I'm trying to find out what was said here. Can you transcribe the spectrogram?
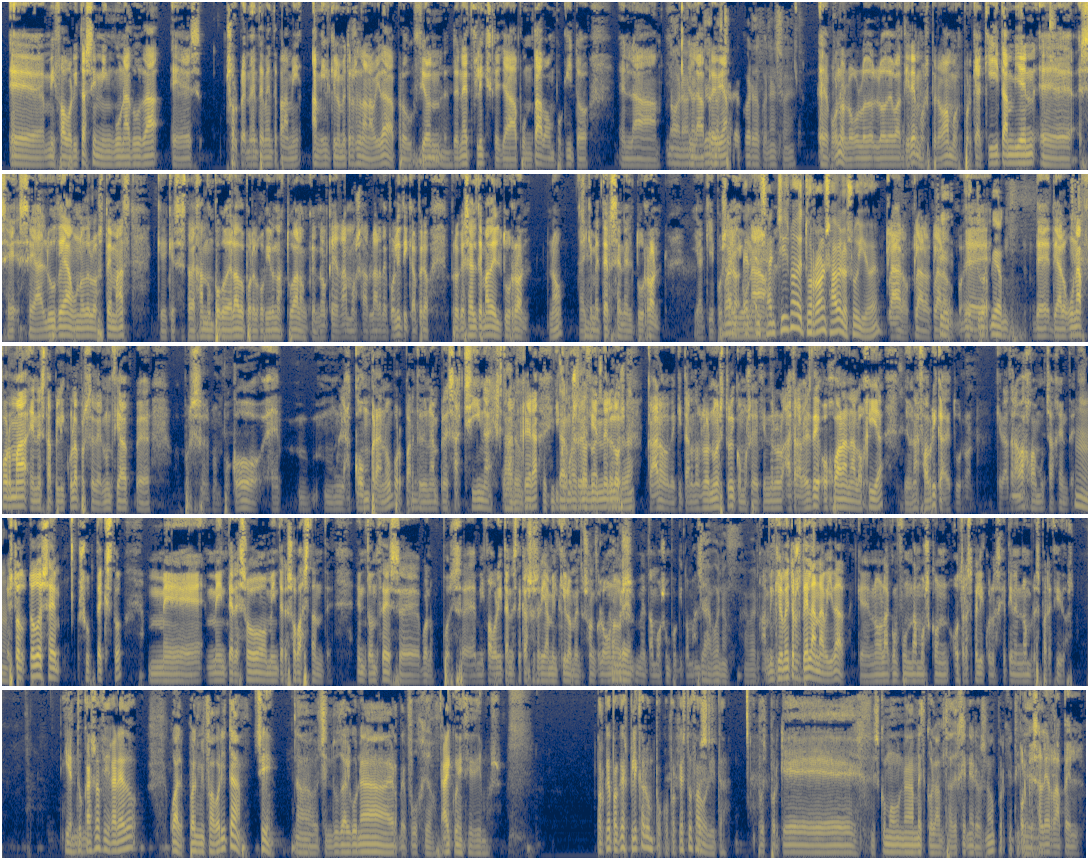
eh, mi favorita sin ninguna duda es sorprendentemente para mí a mil kilómetros de la Navidad, producción mm. de Netflix que ya apuntaba un poquito en la, no, no, en no, la yo previa. No estoy de acuerdo con eso, ¿eh? Eh, bueno, luego lo, lo, debatiremos, pero vamos, porque aquí también eh, se, se, alude a uno de los temas que, que, se está dejando un poco de lado por el gobierno actual, aunque no queramos hablar de política, pero, pero que es el tema del turrón, ¿no? Sí. Hay que meterse en el turrón. Y aquí pues bueno, hay una... El, el, sanchismo de turrón sabe lo suyo, ¿eh? Claro, claro, claro. Sí, de, eh, de, de, alguna forma en esta película pues se denuncia eh, pues un poco eh, la compra, ¿no? Por parte de una empresa china extranjera claro, y cómo se defienden nuestro, los, claro, de quitarnos lo nuestro y cómo se defienden los, a través de, ojo a la analogía, de una fábrica de turrón que da trabajo a mucha gente. Mm. Esto, todo ese subtexto me, me interesó, me interesó bastante. Entonces, eh, bueno, pues eh, mi favorita en este caso sería Mil Kilómetros, aunque luego Hombre, nos metamos un poquito más. Ya, bueno, a ver. A Mil Kilómetros de la Navidad, que no la confundamos con otras películas que tienen nombres parecidos. ¿Y en tu caso, Figueredo? ¿Cuál? ¿Pues mi favorita? Sí. No, sin duda alguna, El Refugio. Ahí coincidimos. ¿Por qué? ¿Por qué? Explícalo un poco. ¿Por qué es tu favorita? Pues, pues porque es como una mezcolanza de géneros, ¿no? Porque, tiene... porque sale Rappel.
